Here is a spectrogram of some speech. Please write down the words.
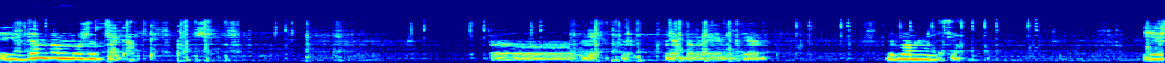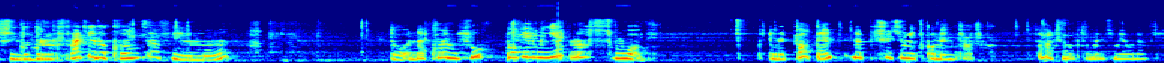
Y, Dam wam może zagadkę jakąś. Eee, nie, nie, nie, dobra, ja wiem. Dawam misję. Jeśli dotrwacie do końca filmu, to na końcu powiem jedno słowo, które potem napiszecie mi w komentarzach. Zobaczymy, kto będzie miał rację.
